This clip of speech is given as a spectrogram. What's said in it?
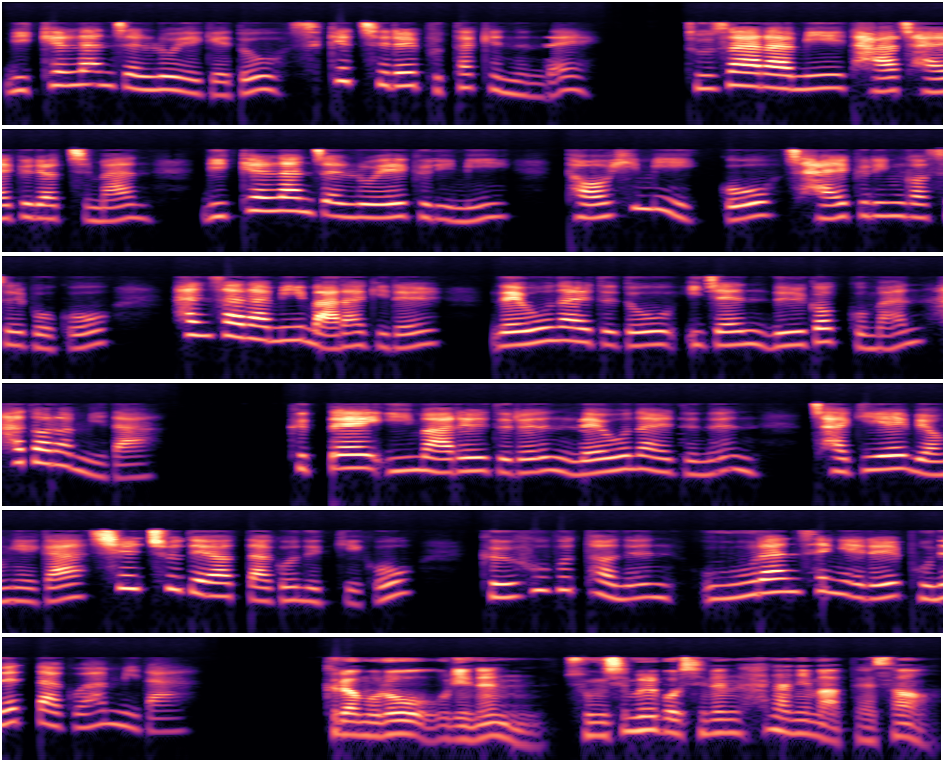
미켈란젤로에게도 스케치를 부탁했는데 두 사람이 다 잘 그렸지만 미켈란젤로의 그림이 더 힘이 있고 잘 그린 것을 보고 한 사람이 말하기를 레오날드도 이젠 늙었구만 하더랍니다. 그때 이 말을 들은 레오날드는 자기의 명예가 실추되었다고 느끼고 그 후부터는 우울한 생애를 보냈다고 합니다. 그러므로 우리는 중심을 보시는 하나님 앞에서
